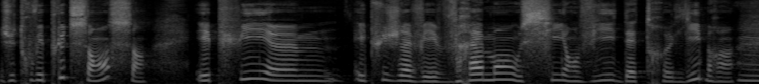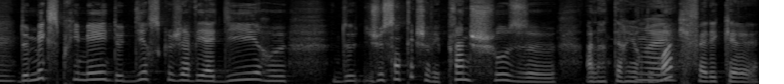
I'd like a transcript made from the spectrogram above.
je trouvais plus de sens et puis, euh, et puis j'avais vraiment aussi envie d'être libre, mm. de m'exprimer, de dire ce que j'avais à dire. Euh, de, je sentais que j'avais plein de choses euh, à l'intérieur de moi qu'il fallait qu'elles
